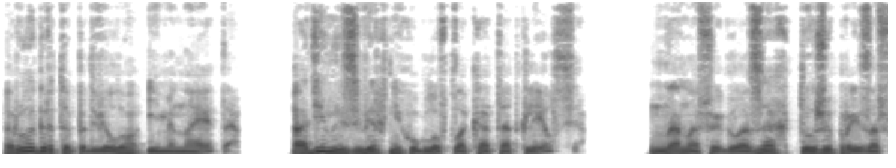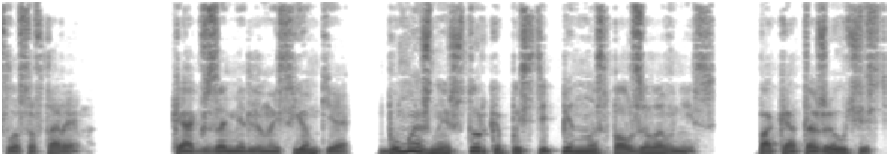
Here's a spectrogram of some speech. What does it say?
Роберта подвело именно это. Один из верхних углов плаката отклеился. На наших глазах тоже произошло со вторым. Как в замедленной съемке, бумажная шторка постепенно сползала вниз, пока та же участь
